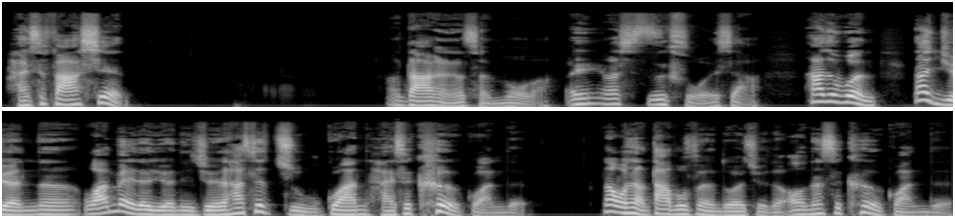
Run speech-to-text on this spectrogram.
还是发现？那大家可能要沉默吧。哎，要思索一下。他就问：那圆呢？完美的圆，你觉得它是主观还是客观的？那我想大部分人都会觉得，哦，那是客观的，因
